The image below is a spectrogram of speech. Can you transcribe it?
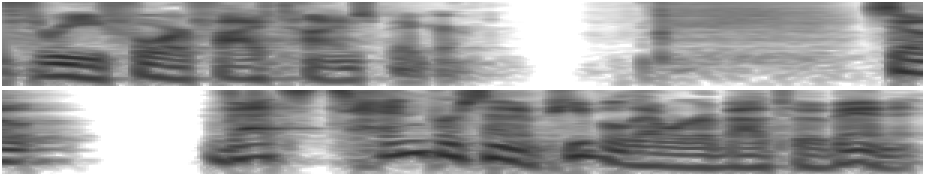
three, four, five times bigger. So that's 10% of people that were about to abandon,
